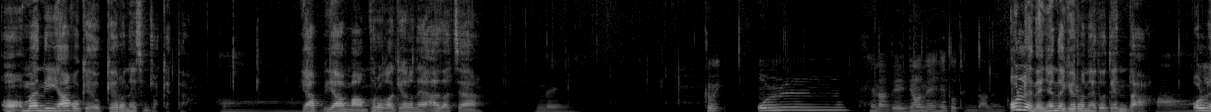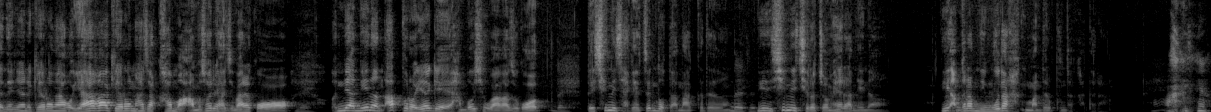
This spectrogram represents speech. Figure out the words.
어, 엄마 니하고 겨- 결혼했으면 좋겠다. 아 야, 야 마음 풀어가 결혼해. 알았지? 네. 그럼 올해나 내년에 해도 된다는 거? 올해 내년에 결혼해도 된다. 아. 올해 내년에 결혼하고 야가 결혼하자 하면 아무 소리 하지 말고 네. 언니야 니는 앞으로 여기에 한 번씩 와가지고 네. 내 심리 자격증도 따놨거든. 네 네네. 니는 심리 치료 좀 해라 니는. 니안 그러면 니 무당 학교 만들어 본다 하더라. 아니요.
